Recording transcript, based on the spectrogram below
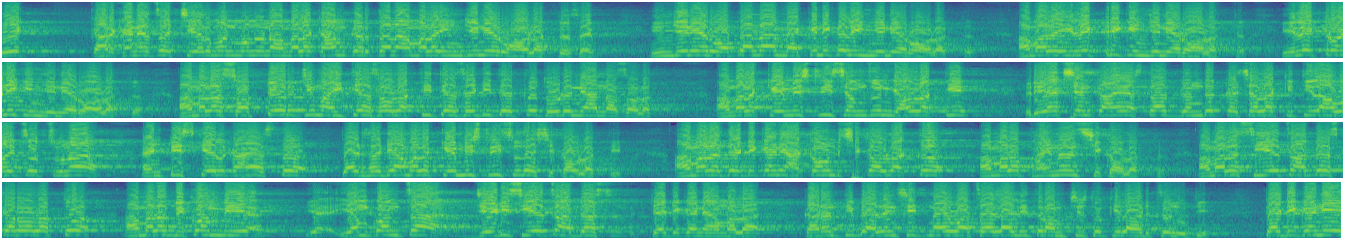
एक कारखान्याचा चेअरमन म्हणून आम्हाला काम करताना आम्हाला इंजिनियर व्हावं लागतं साहेब. इंजिनियर होताना मेकॅनिकल इंजिनियर व्हावं लागतं. आम्हाला इलेक्ट्रिक इंजिनियर व्हावं लागतं. इलेक्ट्रॉनिक इंजिनियर व्हावं लागतं. आम्हाला सॉफ्टवेअरची माहिती असावं लागते त्यासाठी त्यातलं थोडं ज्ञान असावं लागतं. आम्हाला केमिस्ट्री समजून घ्यावं लागते. रिॲक्शन काय असतात? गंधक कशाला किती लावायचं? चुना अँटी स्केल काय असतं? त्यासाठी आम्हाला केमिस्ट्री सुद्धा शिकावं लागते. आम्हाला त्या ठिकाणी अकाउंट शिकावं लागतं आम्हाला फायनान्स शिकावं लागतं आम्हाला सी एचा अभ्यास करावा लागतो आम्हाला बी कॉम बी एम कॉमचा जे डी सी एचा अभ्यास त्या ठिकाणी आम्हाला कारण ती बॅलन्स शीट नाही वाचायला आली तर आमची चुकीला अडचण होती. त्या ठिकाणी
